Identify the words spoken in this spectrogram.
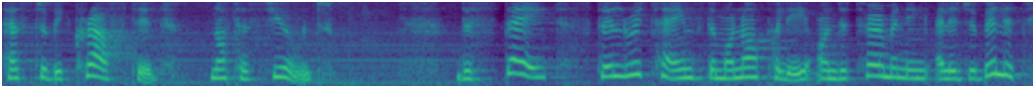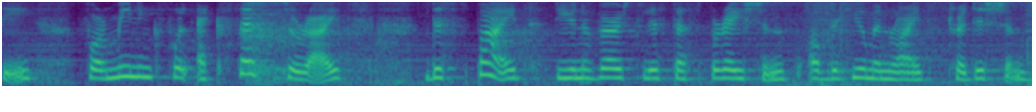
has to be crafted, not assumed. The state still retains the monopoly on determining eligibility for meaningful access to rights, despite the universalist aspirations of the human rights tradition.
